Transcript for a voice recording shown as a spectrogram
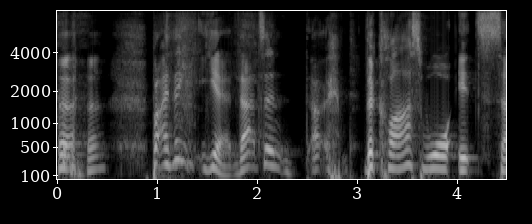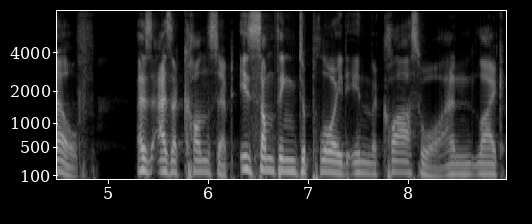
but I think yeah, that's an uh, the class war itself as as a concept is something deployed in the class war, and like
